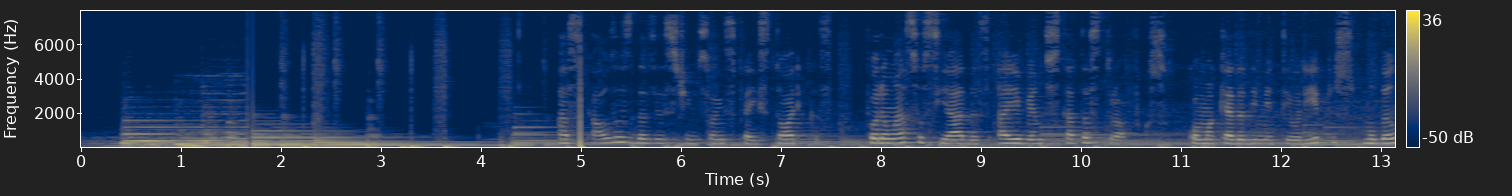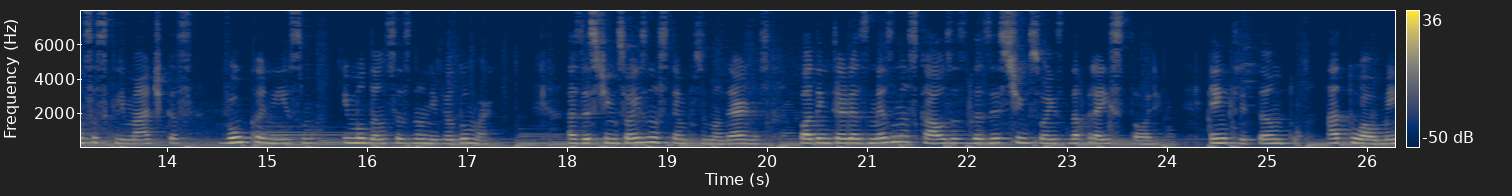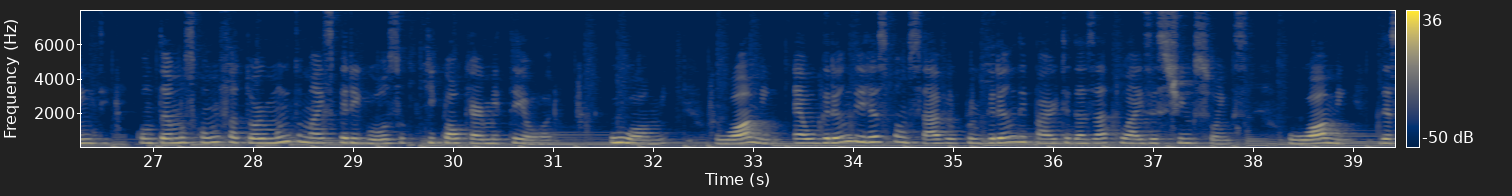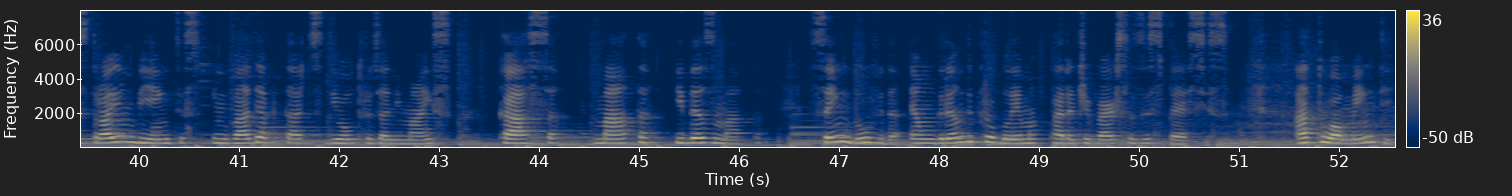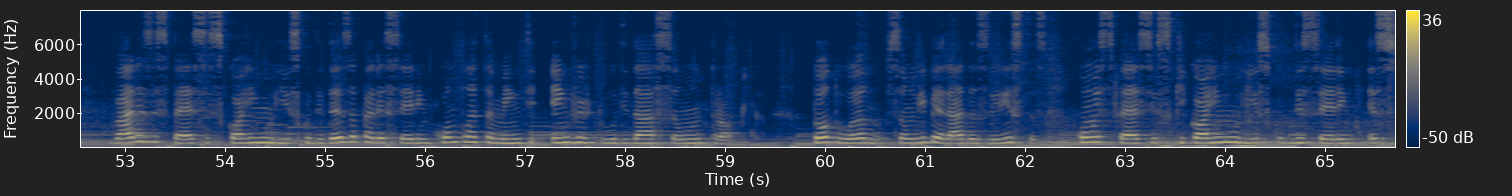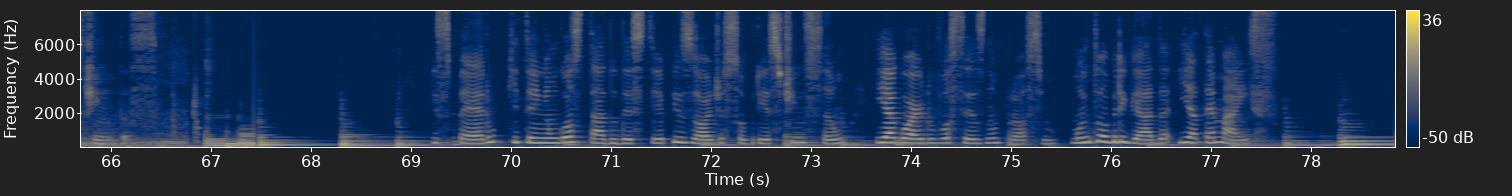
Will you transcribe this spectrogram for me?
As causas das extinções pré-históricas foram associadas a eventos catastróficos, como a queda de meteoritos, mudanças climáticas, vulcanismo e mudanças no nível do mar. As extinções nos tempos modernos podem ter as mesmas causas das extinções da pré-história. Entretanto, atualmente, contamos com um fator muito mais perigoso que qualquer meteoro: o homem. O homem é o grande responsável por grande parte das atuais extinções. O homem destrói ambientes, invade habitats de outros animais, caça, mata e desmata sem dúvida é um grande problema para diversas espécies. Atualmente, várias espécies correm o risco de desaparecerem completamente em virtude da ação antrópica. Todo ano são liberadas listas com espécies que correm o risco de serem extintas. Espero que tenham gostado deste episódio sobre extinção e aguardo vocês no próximo. Muito obrigada e até mais!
